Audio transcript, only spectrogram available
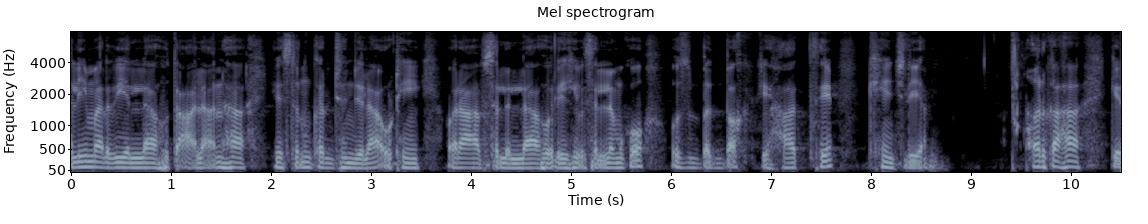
حلیمہ رضی اللہ تعالی عنہ یہ سن کر جھنجھلا اٹھیں اور آپ صلی اللہ علیہ وسلم کو اس بدبخ کے ہاتھ سے کھینچ لیا۔ اور کہا کہ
